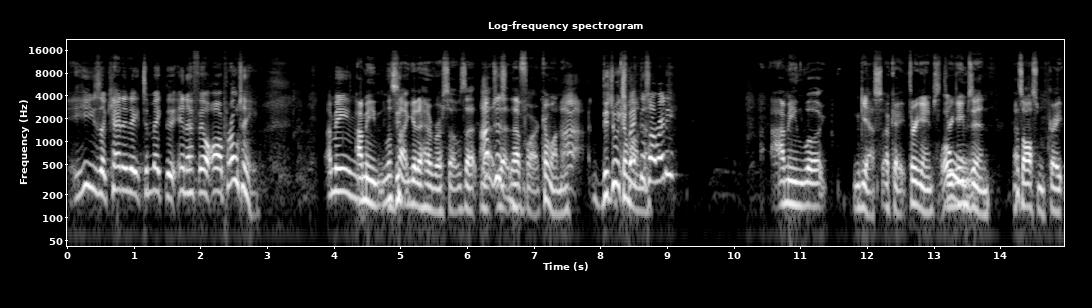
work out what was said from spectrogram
he's a candidate to make the NFL All Pro team. I mean, I mean, let's not get ahead of ourselves that that, I'm just- that, that far. Come on now. did you expect this now. already? I mean, look, yes, okay, three games, three games in. That's awesome, great.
